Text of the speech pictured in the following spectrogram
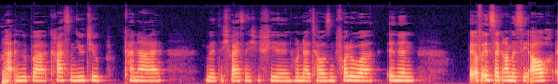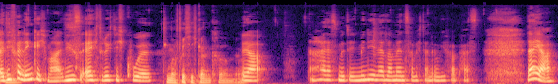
ja. hat einen super krassen YouTube-Kanal mit, ich weiß nicht wie vielen, 100.000 FollowerInnen. Auf Instagram ist sie auch. Äh, die mhm. verlinke ich mal. Die ist echt richtig cool. Die macht richtig geilen Kram. Ja. ja. Ah, das mit den Mini-Leathermans habe ich dann irgendwie verpasst. Naja,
